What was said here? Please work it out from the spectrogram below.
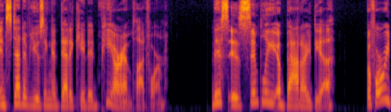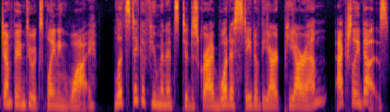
instead of using a dedicated PRM platform. This is simply a bad idea. Before we jump into explaining why, let's take a few minutes to describe what a state of the art PRM actually does.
